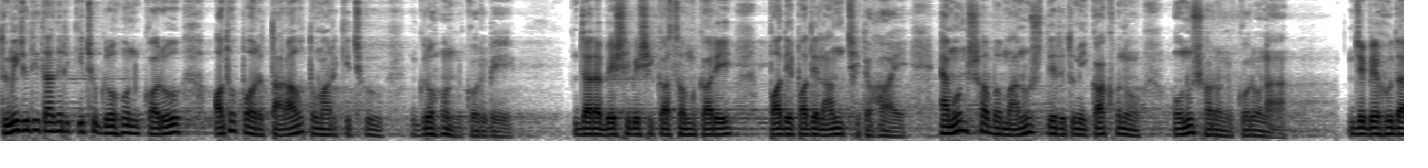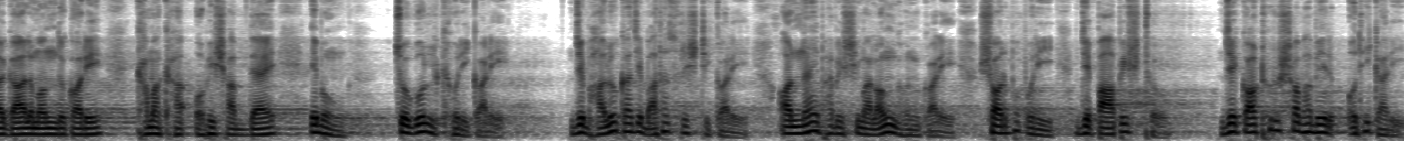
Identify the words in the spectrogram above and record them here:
তুমি যদি তাদের কিছু গ্রহণ করো, অতপর তারাও তোমার কিছু গ্রহণ করবে। যারা বেশি বেশি কসম করে, পদে পদে লাঞ্ছিত হয়। এমন সব মানুষদের তুমি কখনো অনুসরণ করো না। যে বেহুদা গালমন্দ করে, খামাখা অভিশাপ দেয় এবং চগলখড়ি করে। যে ভালো কাজে বাধা সৃষ্টি করে, অন্যায়ভাবে সীমা লঙ্ঘন করে, সর্বোপরি যে পাপিষ্ঠ, যে কঠোর স্বভাবের অধিকারী,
